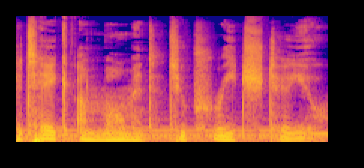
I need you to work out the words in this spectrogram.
to take a moment to preach to you,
